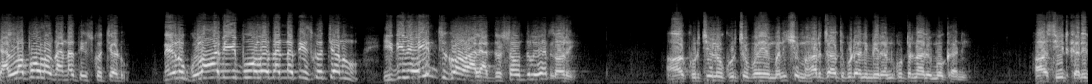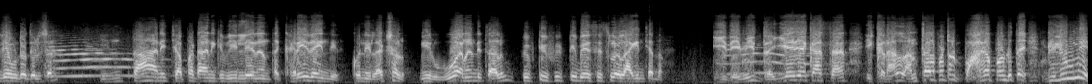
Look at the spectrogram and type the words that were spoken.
తెల్ల పూల దండ తీసుకొచ్చాడు. నేను గులాబీ పూల దండ తీసుకొచ్చాను. ఇది వేయించుకోవాలి అదృష్టవంతులు గారు. సారీ ఆ కుర్చీలో కూర్చోబోయే మనిషి మహర్జాతకుడు అని మీరు అనుకుంటున్నారేమో కానీ ఆ సీట్ ఖరీదేమిటో తెలుసా? ఇంత అని చెప్పడానికి వీల్లేనంత ఖరీదైంది. కొన్ని లక్షలు. మీరు ఊ అనండి చాలు. ఫిఫ్టీ ఫిఫ్టీ బేసిస్లో లాగించేద్దాం. ఇదేమీ డ్రై ఏరియా కాదు సార్. ఇక్కడ లంచాల పంటలు బాగా పండుతాయి. బిలీవ్ మీ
